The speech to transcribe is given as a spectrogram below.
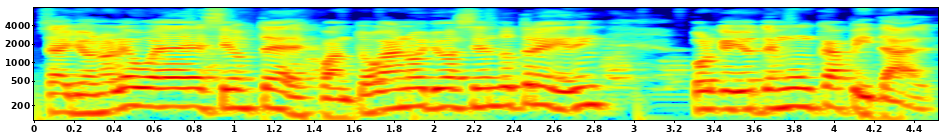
O sea, yo no le voy a decir a ustedes cuánto gano yo haciendo trading porque yo tengo un capital.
